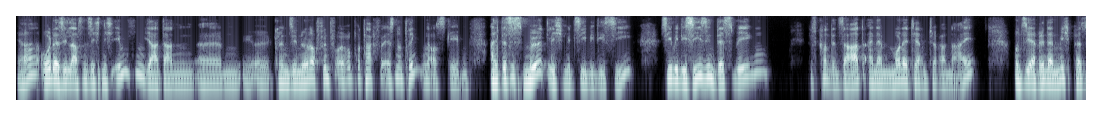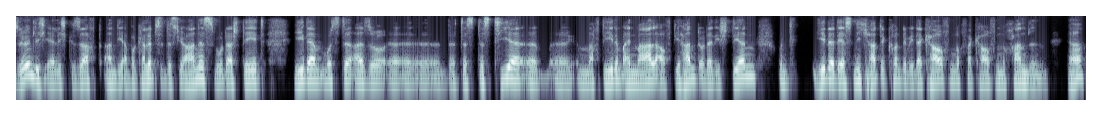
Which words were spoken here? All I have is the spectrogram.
Ja, oder sie lassen sich nicht impfen, ja, dann ähm, äh, können sie nur noch fünf Euro pro Tag für Essen und Trinken ausgeben. Also das ist möglich mit CBDC. CBDC sind deswegen das Kondensat einer monetären Tyrannei. Und sie erinnern mich persönlich, ehrlich gesagt, an die Apokalypse des Johannes, wo da steht, jeder musste also, äh, äh das, das Tier äh, äh, macht jedem ein Mal auf die Hand oder die Stirn und jeder, der es nicht hatte, konnte weder kaufen noch verkaufen noch handeln. Ja,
